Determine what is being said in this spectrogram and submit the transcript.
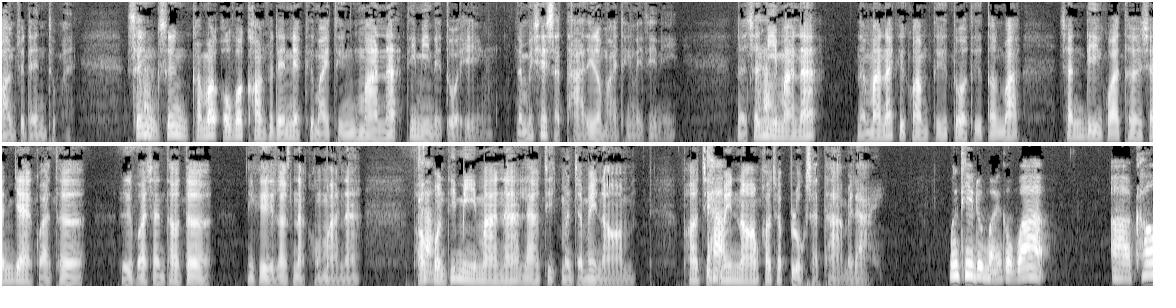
confident ถูกไหมซึ่งซึ่งคำว่า over confident เนี่ยคือหมายถึงมานะที่มีในตัวเองนะไม่ใช่ศรัทธาที่เราหมายถึงในที่นี้นะฉันมีมานะ นะมานะคือความถือตัวถือตนว่า ฉันดีกว่าเธอ ฉันแย่กว่าเธอ หรือว่าฉันเท่าเธอ นี่คือลักษณะของมานะพอคนที่มีมานะแล้วจิตมันจะไม่น้อม พอจิตไม่น้อมเขาจะปลูกศรัทธาไม่ได้ บางทีดูเหมือนกับว่าเขา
